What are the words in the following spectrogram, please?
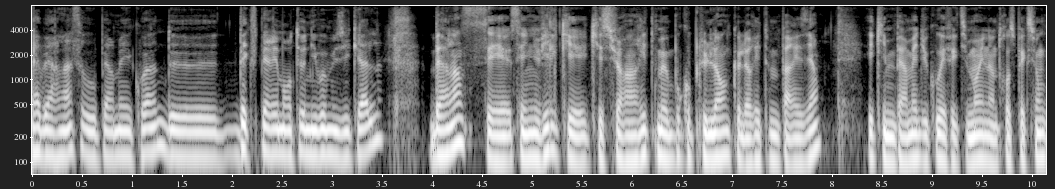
Et à Berlin, ça vous permet quoi de d'expérimenter au niveau musical? Berlin, c'est c'est une ville qui est, qui est sur un rythme beaucoup plus lent que le rythme parisien et qui me permet du coup effectivement une introspection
